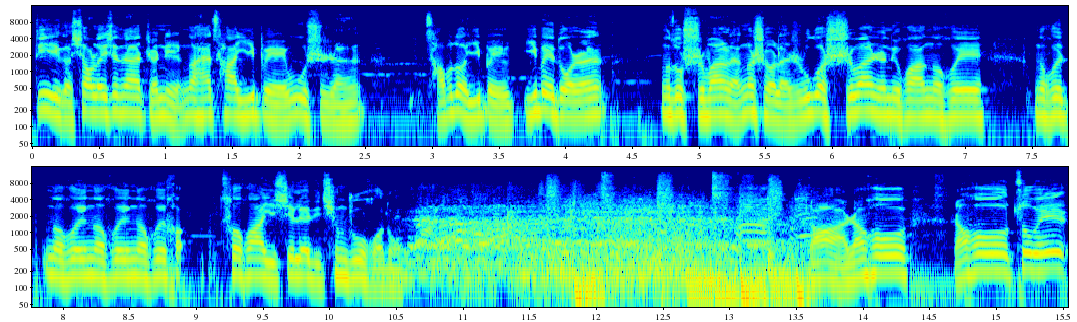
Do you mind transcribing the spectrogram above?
第一个，小雷现在真的，我还差一百五十人，差不多一百一百多人，我就十万了。我说了，如果十万人的话，我会，我会，我会，我会，我会好策划一系列的庆祝活动。啊，然后，然后作为，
